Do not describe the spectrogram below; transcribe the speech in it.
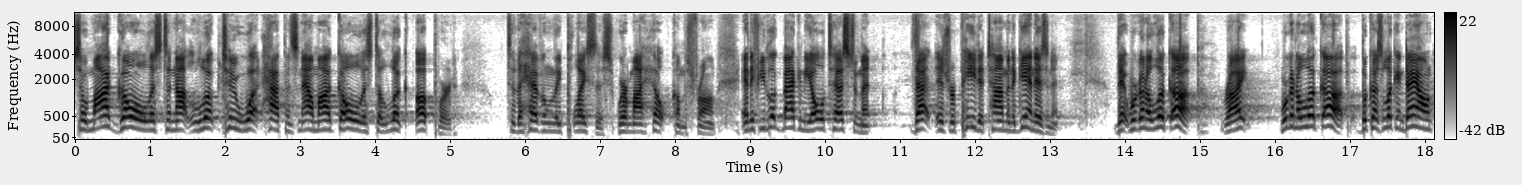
So, my goal is to not look to what happens now. My goal is to look upward to the heavenly places where my help comes from. And if you look back in the Old Testament, that is repeated time and again, isn't it? That we're going to look up, right? We're going to look up because looking down,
